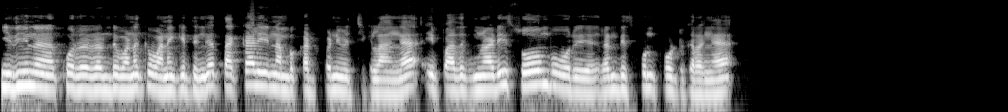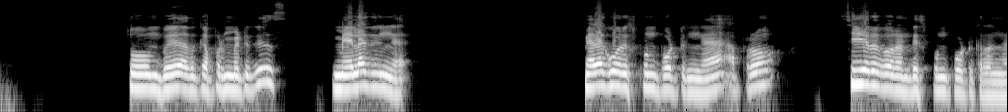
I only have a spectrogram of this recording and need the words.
இதையும் ஒரு ரெண்டு வணக்கு வணக்கிட்டுங்க. தக்காளி நம்ம கட் பண்ணி வச்சுக்கலாங்க. இப்போ அதுக்கு முன்னாடி சோம்பு ஒரு ரெண்டு ஸ்பூன் போட்டுக்கிறேங்க. சோம்பு, அதுக்கப்புறமேட்டுக்கு மிளகுங்க. மிளகு ஒரு ஸ்பூன் போட்டுக்கங்க. அப்புறம் சீரகம் ரெண்டு ஸ்பூன் போட்டுக்கிறேங்க.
